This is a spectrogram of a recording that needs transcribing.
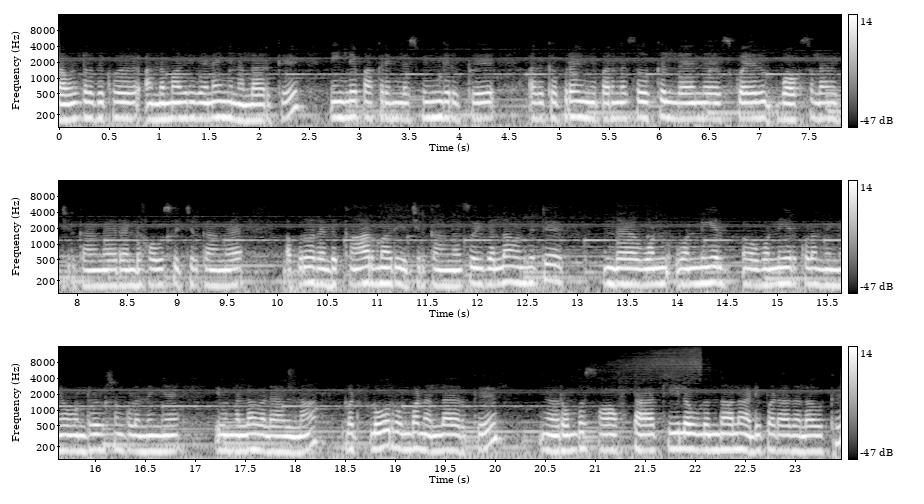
தவழ்கிறதுக்கு அந்த மாதிரி வேணால் இங்கே நல்லாயிருக்கு நீங்களே பார்க்குறீங்களா ஸ்விங் இருக்குது அதுக்கப்புறம் இங்கே பாருங்கள் சர்க்கிளில் இந்த ஸ்கொயர் பாக்ஸ் எல்லாம் வச்சுருக்காங்க. ரெண்டு ஹவுஸ் வச்சுருக்காங்க. அப்புறம் ரெண்டு கார் மாதிரி வச்சுருக்காங்க. ஸோ இதெல்லாம் வந்துட்டு இந்த one one year one year குழந்தைங்க ஒன்றரை வருஷம் குழந்தைங்க இவங்கெல்லாம் விளையாடலாம். பட் ஃப்ளோர் ரொம்ப நல்லா இருக்குது ரொம்ப சாஃப்டாக கீழே விழுந்தாலும் அடிபடாத அளவுக்கு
